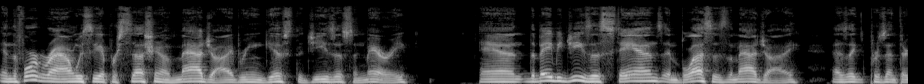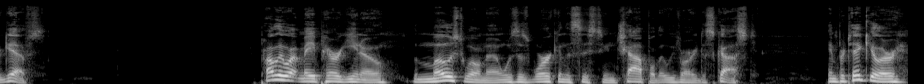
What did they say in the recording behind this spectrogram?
In the foreground, we see a procession of magi bringing gifts to Jesus and Mary, and the baby Jesus stands and blesses the magi as they present their gifts. Probably what made Perugino the most well known was his work in the Sistine Chapel that we've already discussed. In particular,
